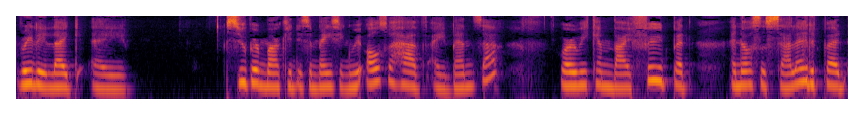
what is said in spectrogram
really like a supermarket is amazing. We also have a mensa where we can buy food, but and also salad. But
